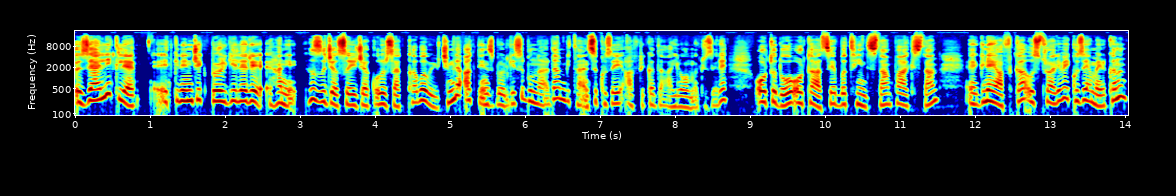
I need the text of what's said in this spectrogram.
özellikle etkilenecek bölgeleri hani hızlıca sayacak olursak kaba bir biçimde Akdeniz bölgesi bunlardan bir tanesi. Kuzey Afrika dahil olmak üzere Orta Doğu, Orta Asya, Batı Hindistan, Pakistan, e, Güney Afrika, Avustralya ve Kuzey Amerika'nın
